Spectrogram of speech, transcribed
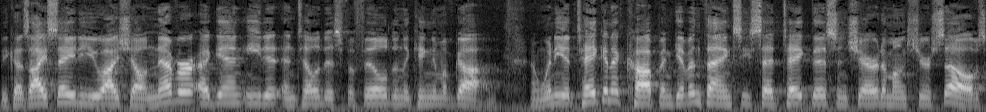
Because I say to you, I shall never again eat it until it is fulfilled in the kingdom of God. And when he had taken a cup and given thanks, he said, Take this and share it amongst yourselves.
